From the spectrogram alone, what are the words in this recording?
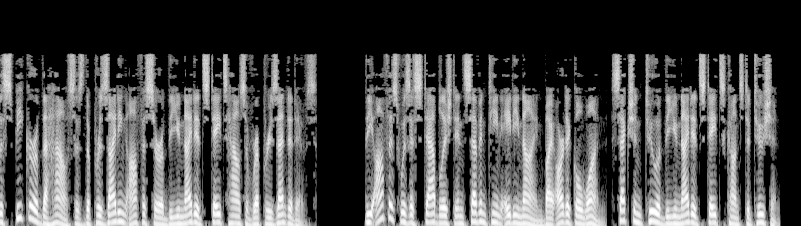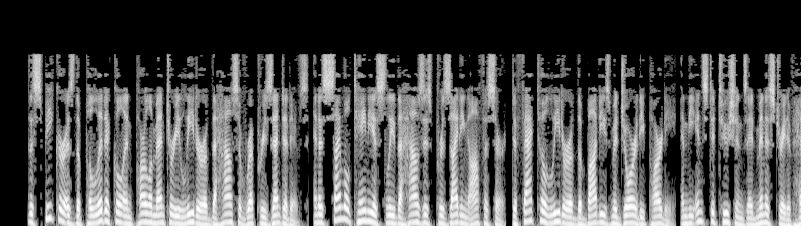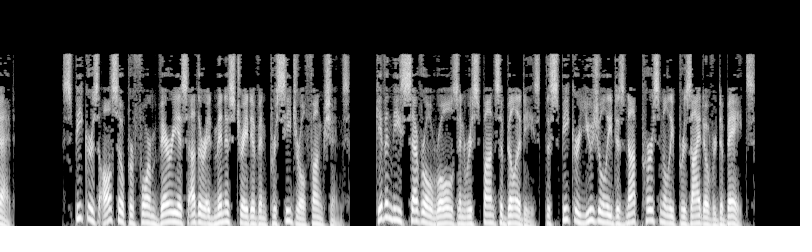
The Speaker of the House is the presiding officer of the United States House of Representatives. The office was established in 1789 by Article 1, Section 2 of the United States Constitution. The Speaker is the political and parliamentary leader of the House of Representatives, and is simultaneously the House's presiding officer, de facto leader of the body's majority party, and the institution's administrative head. Speakers also perform various other administrative and procedural functions. Given these several roles and responsibilities, the Speaker usually does not personally preside over debates.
